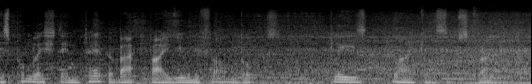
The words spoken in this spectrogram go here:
is published in paperback by Uniform Books. Please like and subscribe.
